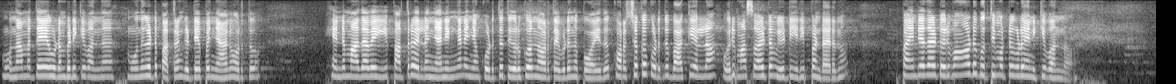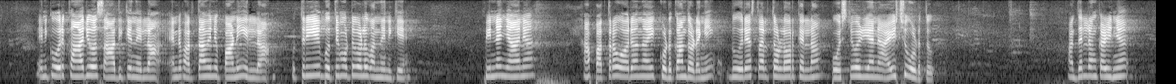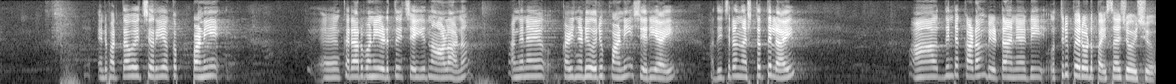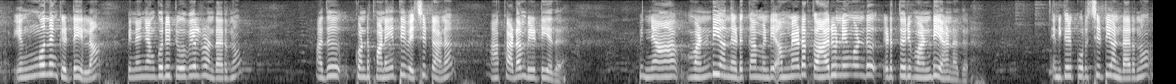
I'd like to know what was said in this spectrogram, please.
മൂന്നാമത്തെ ഉടമ്പടിക്ക് വന്ന് മൂന്ന് കെട്ട് പത്രം കിട്ടിയപ്പോൾ ഞാൻ ഓർത്തു എന്റെ മാതാവേ ഈ പത്രമെല്ലാം ഞാൻ എങ്ങനെ ഞാൻ കൊടുത്ത് തീർക്കുമെന്ന് ഓർത്ത് ഇവിടുന്ന് പോയത്? കുറച്ചൊക്കെ കൊടുത്തു ബാക്കിയെല്ലാം ഒരു മാസമായിട്ടും വീട്ടിൽ ഇരിപ്പുണ്ടായിരുന്നു. അപ്പം അതിന്റേതായിട്ട് ഒരുപാട് ബുദ്ധിമുട്ടുകളും എനിക്ക് വന്നു. എനിക്ക് ഒരു കാര്യവും സാധിക്കുന്നില്ല. എന്റെ ഭർത്താവിന് പണിയില്ല. ഒത്തിരി ബുദ്ധിമുട്ടുകൾ വന്നെനിക്ക്. പിന്നെ ഞാൻ ആ പത്രം ഓരോന്നായി കൊടുക്കാൻ തുടങ്ങി. ദൂരെ സ്ഥലത്തുള്ളവർക്കെല്ലാം പോസ്റ്റ് വഴി ഞാൻ അയച്ചു കൊടുത്തു. അതെല്ലാം കഴിഞ്ഞ് എന്റെ ഭർത്താവ് ചെറിയൊക്കെ പണി കരാർ പണി എടുത്ത് ചെയ്യുന്ന ആളാണ്. അങ്ങനെ കഴിഞ്ഞിടെ ഒരു പണി ശരിയായി. അത് ഇച്ചിരി നഷ്ടത്തിലായി. അതിന്റെ കടം വീട്ടാനായിട്ട് ഒത്തിരി പേരോട് പൈസ ചോദിച്ചു. എങ്ങൊന്നും കിട്ടിയില്ല. പിന്നെ ഞങ്ങൾക്കൊരു ടൂ വീലർ ഉണ്ടായിരുന്നു. അത് കൊണ്ട് പണയത്തിൽ വെച്ചിട്ടാണ് ആ കടം വീട്ടിയത്. പിന്നെ ആ വണ്ടി ഒന്ന് എടുക്കാൻ വേണ്ടി അമ്മയുടെ കാരുണ്യം കൊണ്ട് എടുത്തൊരു വണ്ടിയാണത്. എനിക്കൊരു കുറിച്ചിട്ടി ഉണ്ടായിരുന്നു.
